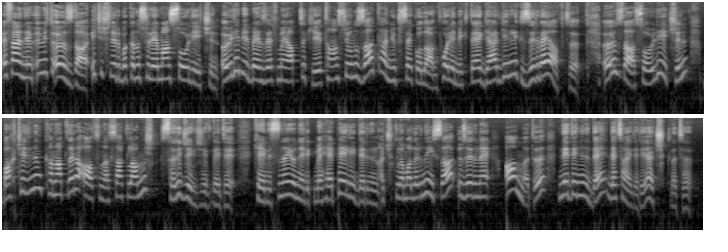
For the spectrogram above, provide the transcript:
Efendim Ümit Özdağ İçişleri Bakanı Süleyman Soylu için öyle bir benzetme yaptı ki tansiyonu zaten yüksek olan polemikte gerginlik zirve yaptı. Özdağ Soylu için Bahçeli'nin kanatları altına saklanmış sarı civciv dedi. Kendisine yönelik MHP liderinin açıklamalarını ise üzerine almadı. Nedenini de detaylarıyla açıkladı.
